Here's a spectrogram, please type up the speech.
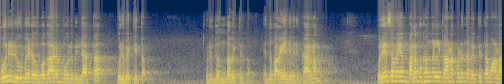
ഒരു രൂപയുടെ ഉപകാരം പോലും ഇല്ലാത്ത ഒരു വ്യക്തിത്വം ഒരു ദ്വന്ദ്വ വ്യക്തിത്വം എന്ന് പറയേണ്ടി വരും. കാരണം ഒരേ സമയം പല മുഖങ്ങളിൽ കാണപ്പെടുന്ന വ്യക്തിത്വമാണ്.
